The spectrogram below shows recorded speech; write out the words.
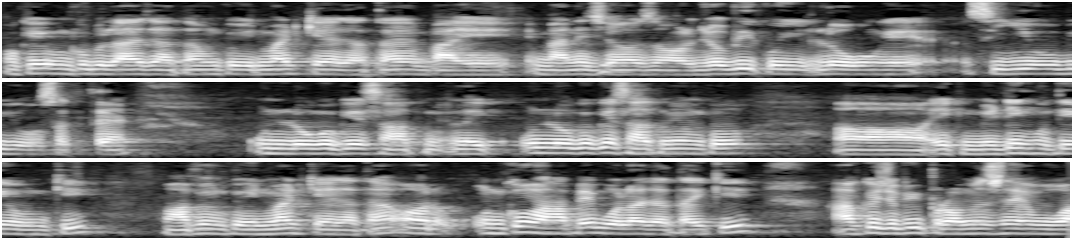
ओके okay, उनको बुलाया जाता है उनको इनवाइट किया जाता है बाय मैनेजर्स और जो भी कोई लोग होंगे सीईओ भी हो सकते हैं। उन लोगों के साथ में लाइक उन लोगों के साथ में उनको आ, एक मीटिंग होती है उनकी। वहाँ पे उनको इनवाइट किया जाता है और उनको वहाँ पे बोला जाता है कि आपके जो भी प्रॉब्लम्स है, वो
